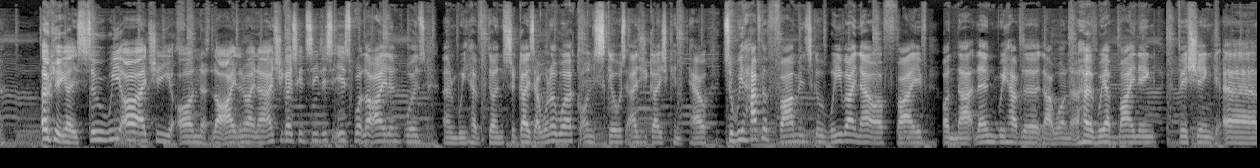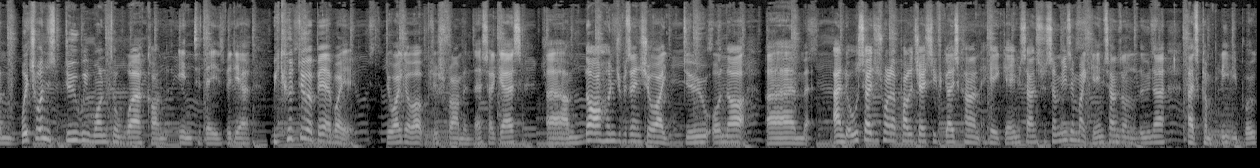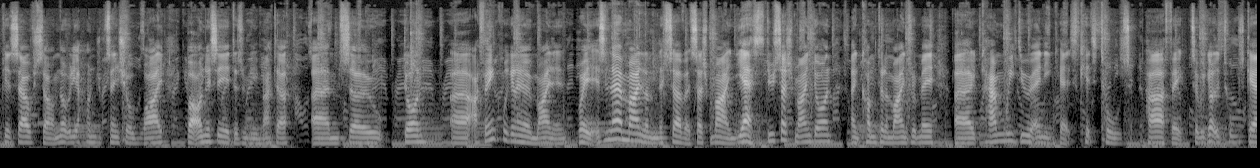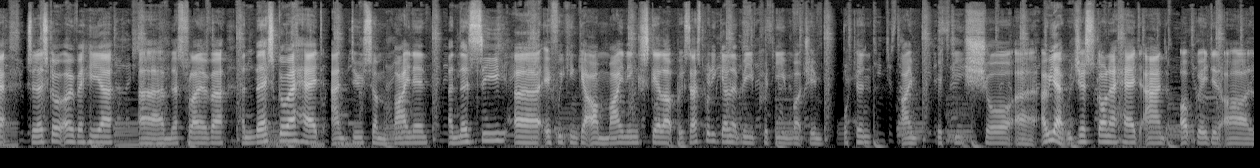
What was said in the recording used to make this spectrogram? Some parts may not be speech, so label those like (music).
Okay guys, so we are actually on the island right now. As you guys can see, this is what the island was and we have done. So guys, I want to work on skills as you guys can tell. So we have the farming skill. We right now are five on that. Then we have the that one. Uh, (laughs) we have mining, fishing. Um, which ones do we want to work on in today's video? We could do a bit of wait. Do I go up just farming this, I guess? Uh, I'm not 100% sure I do or not. Um, and also, I just want to apologize if you guys can't hear game sounds. For some reason, my game sounds on Lunar has completely broke itself, so I'm not really 100% sure why. But honestly, it doesn't really matter. Um, so, Dawn, uh, I think we're to go mining. Wait, isn't there a mine on this server? Such mine. Yes, do such mine, Dawn, and come to the mines with me. Uh, can we do any kits? Kits, tools. Perfect. So, we got the tools kit. So, let's go over here. Um, let's fly over. And let's go ahead and do some mining. And let's see uh, if we can get our mining skill up because that's pretty to be pretty much important. I'm pretty sure. Uh, oh, yeah, we just gone ahead and upgraded our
